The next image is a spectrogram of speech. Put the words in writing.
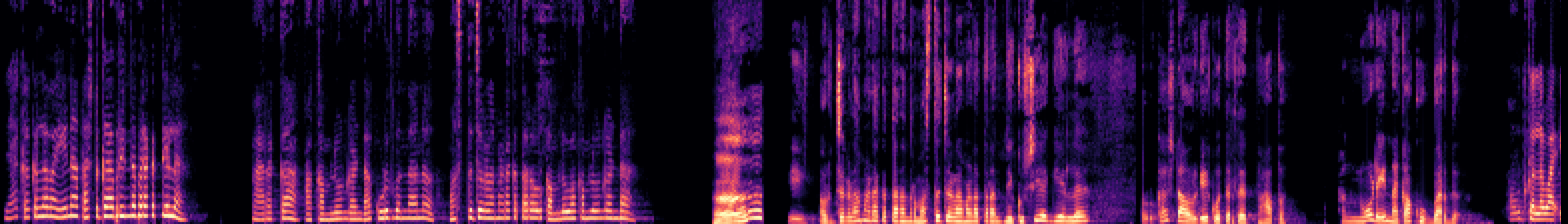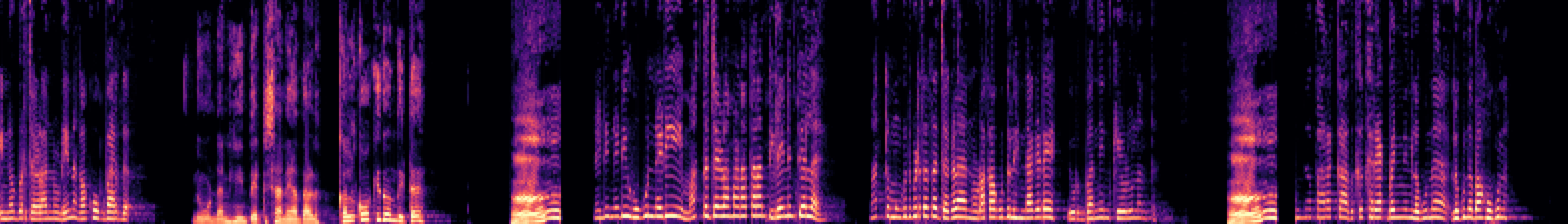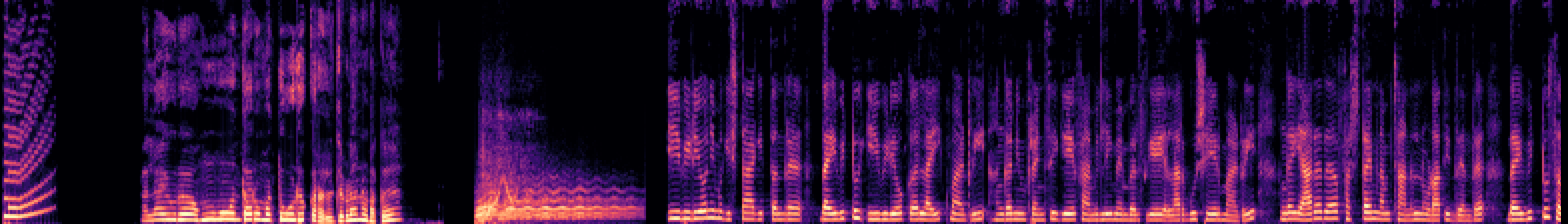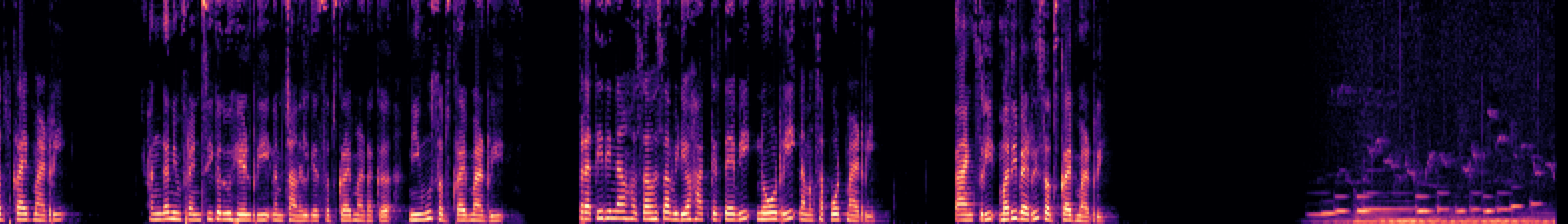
ಯಾಕಲ್ಲವ ಏನಾತ ಅಷ್ಟು ಪಾರಕ್ಕ ಆ ಕಮಲೋನ್ ಗಂಡ ಕುಡಿದ್ ಬಂದಾನ. ಮಸ್ತ್ ಜಗಳ ಮಾಡಕತ್ತಾರ ಅವ್ರ ಕಮಲವ್ವ ಕಮಲೋನ್ ಗಂಡ. ಏ ಜಗಳ ಜಗಳ ಮಾಡಕತ್ತಾರಂದ್ರ ಮಸ್ತ್ ಜಗಳ ಮಾಡತ್ತಾರಂತ ನೀ ಖುಷಿಯಾಗಿ ಅಲ್ಲ ಅವ್ರ ಕಷ್ಟ ಅವ್ರಿಗೆ ಗೊತ್ತಿರ್ತೈತೆ ಪಾಪ. ಹಂಗ್ ನೋಡಿ ನಗಾಕ್ ಹೋಗ್ಬಾರ್ದು. ಹೌದ್ ಕಲ್ಲವ ಇನ್ನೊಬ್ರ ಜಗಳ ನೋಡಿ ನಗಾಕ್ ಹೋಗ್ಬಾರ್ದು. ನೋಡ್ ನನ್ ಹಿಂತ ಎಟ್ಟು ಶಾನೆ ಅದಾಳ. ಕಲ್ಕೋಕಿದೊಂದಿಟ ನಡಿ ನಡಿ ಹೋಗು ನಡಿ. ಮತ್ತೆ ಜಗಳ ಮಾಡತಾರ ಅಂತ ಇಲ್ಲೇ ನಿಂತಲ್ಲ ಮತ್ತೆ ಮುಗಿದ್ ಬಿಡ್ತದ ಜಗಳ ನೋಡಕ್ಕಾಗುದಿಲ್ಲ ಹಿಂದಾಗಡೆ. ಇವ್ರ ಬಂದಿನ್ ಕೇಳುನಂತ. ಲಗುನ ಪಾರಕ್ಕ ಅದಕ್ಕೆ ಕರೆಯಾಕ್ ಬಂದಿನ್ ಲಗುನ ಲಗುನ ಬಾ ಹೋಗುನ. ಅಲ್ಲ ಇವ್ರ ಹ್ಞೂ ಹ್ಞೂ ಅಂತಾರು ಮತ್ತು ಓಡಿ ಹೋಗ್ತಾರಲ್ಲ ಜಗಳ ನೋಡಕ? ಈ ವಿಡಿಯೋ ನಿಮಗೆ ಇಷ್ಟ ಆಗಿತ್ತಂದ್ರೆ ದಯವಿಟ್ಟು ಈ ವಿಡಿಯೋಕ್ಕೆ ಲೈಕ್ ಮಾಡ್ರಿ, ಹಂಗೆ ನಿಮ್ಮ ಫ್ರೆಂಡ್ಸಿಗೆ, ಫ್ಯಾಮಿಲಿ ಮೆಂಬರ್ಸ್ಗೆ ಎಲ್ಲರಿಗೂ ಶೇರ್ ಮಾಡ್ರಿ. ಹಂಗೆ ಯಾರ್ಯಾರ ಫಸ್ಟ್ ಟೈಮ್ ನಮ್ಮ ಚಾನಲ್ ನೋಡಾತಿದ್ರೆ ಅಂದ್ರೆ ದಯವಿಟ್ಟು ಸಬ್ಸ್ಕ್ರೈಬ್ ಮಾಡ್ರಿ. ಹಂಗೆ ನಿಮ್ಮ ಫ್ರೆಂಡ್ಸಿಗೆ ಅದು ಹೇಳ್ರಿ ನಮ್ಮ ಚಾನಲ್ಗೆ ಸಬ್ಸ್ಕ್ರೈಬ್ ಮಾಡಕ್ಕೆ ನೀವು ಸಬ್ಸ್ಕ್ರೈಬ್ ಮಾಡ್ರಿ. ಪ್ರತಿದಿನ ಹೊಸ ಹೊಸ ವಿಡಿಯೋ ಹಾಕ್ತಿರ್ತೇವೆ, ನೋಡ್ರಿ, ನಮಗೆ ಸಪೋರ್ಟ್ ಮಾಡ್ರಿ. ಥ್ಯಾಂಕ್ಸ್ ರೀ, ಮರಿಬೇಡ್ರಿ, ಸಬ್ಸ್ಕ್ರೈಬ್ ಮಾಡ್ರಿ.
